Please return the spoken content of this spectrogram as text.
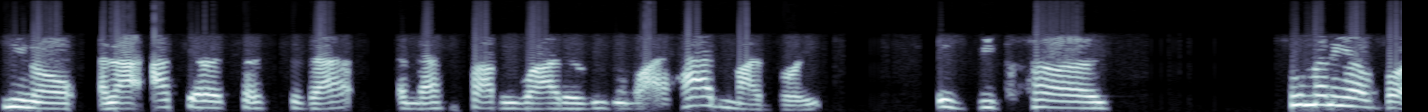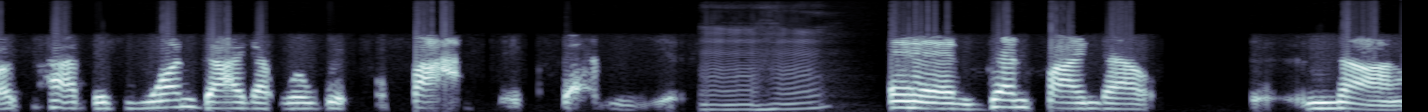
you know, and I, I can attest to that, and that's probably why the reason why I had my break is because too many of us have this one guy that we're with for five, six, seven years, mm-hmm. and then find out, nah,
